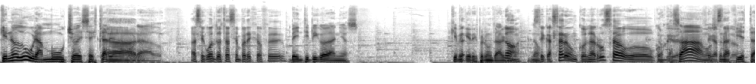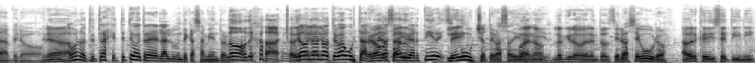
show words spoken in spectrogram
que no dura mucho ese estar Claro. enamorado. ¿Hace cuánto estás en pareja, Fede? Veintipico de años. ¿Qué me querés preguntar? ¿Algo No, más? ¿se casaron con la rusa o con Nos casamos, una fiesta, pero. Mirá. Ah, bueno, te traje, te tengo que traer el álbum de casamiento. algún No, día. deja. está No, bien. no, no, te va a gustar, ¿Me te va a vas a gustar? divertir y mucho te vas a divertir. Bueno, lo quiero ver entonces. Te lo aseguro. A ver qué dice Tini.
